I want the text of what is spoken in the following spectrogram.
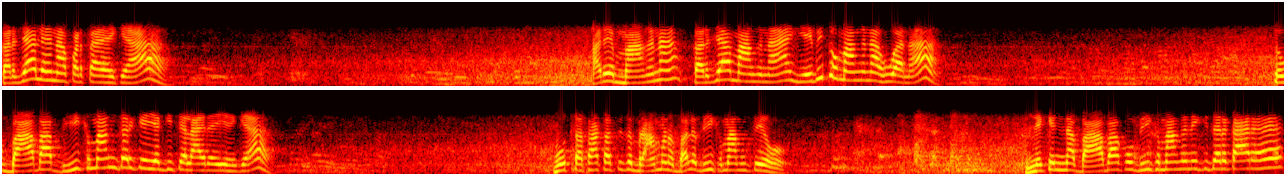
कर्जा लेना पड़ता है क्या? अरे मांगना, कर्जा मांगना, ये भी तो मांगना हुआ ना। तो बाबा भीख मांग करके यज्ञ चला रहे हैं क्या? वो तथाकथित ब्राह्मण, भले भीख मांगते हो। लेकिन न बाबा को भीख मांगने की दरकार है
